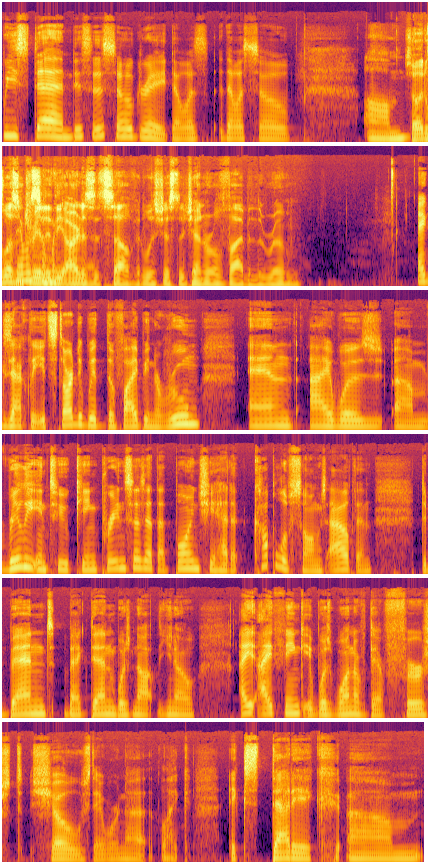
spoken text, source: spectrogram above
We stand. This is so great." That was that was so. Um, So it wasn't was really much- the artist itself; it was just a general vibe in the room. Exactly. It started with the vibe in the room, and I was um, really into King Princess at that point. She had a couple of songs out, and the band back then was not, you know, I, I think it was one of their first shows. They were not like ecstatic um,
